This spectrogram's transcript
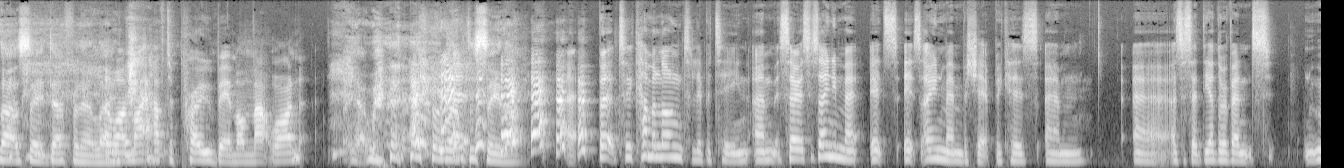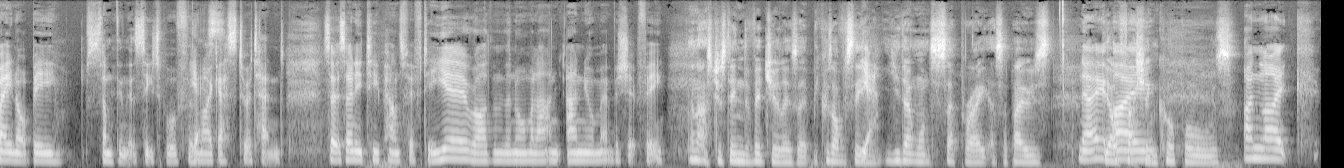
That's it, definitely. oh, I might have to probe him on that one. yeah, we're going to have to see that. but to come along to Libertine, um, so it's its only me- it's its own membership because, um, uh, as I said, the other events may not be something that's suitable for my guests to attend. So it's only two pounds fifty a year rather than the normal an- annual membership fee. And that's just individual, is it? Because obviously Yeah. you don't want to separate, I suppose, No, the old I- fashioned couples. Unlike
